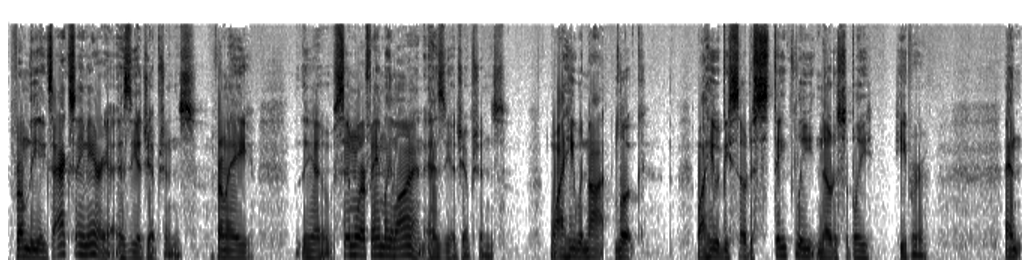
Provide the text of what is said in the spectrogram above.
from the exact same area as the Egyptians, from a you know, similar family line as the Egyptians, why he would not look, why he would be so distinctly, noticeably Hebrew. And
